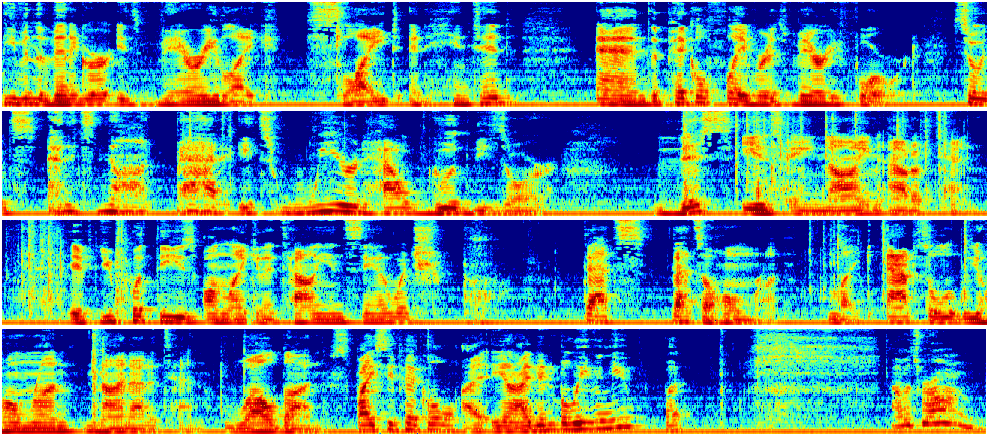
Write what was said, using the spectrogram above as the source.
even the vinegar is very like slight and hinted and the pickle flavor is very forward. So it's, and it's not bad. It's weird how good these are. This is a 9 out of 10. If you put these on like an Italian sandwich, that's, that's a home run like absolutely home run 9 out of 10 well done spicy pickle i you know i didn't believe in you but I was wrong.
